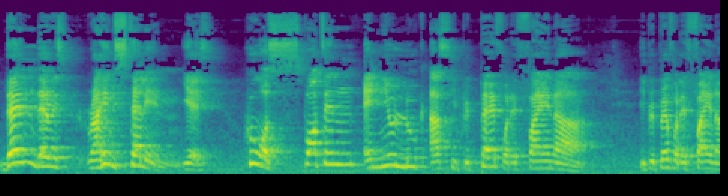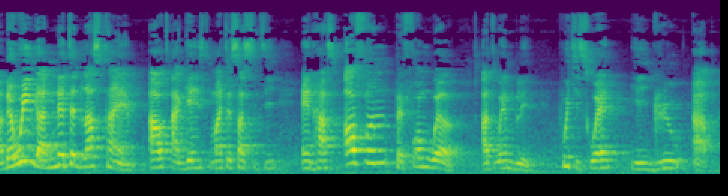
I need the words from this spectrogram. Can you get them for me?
Then there is Raheem Sterling, yes, who was sporting a new look as he prepared for the final. He prepared for the final. The winger netted last time out against Manchester City and has often performed well at Wembley, which is where he grew up.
